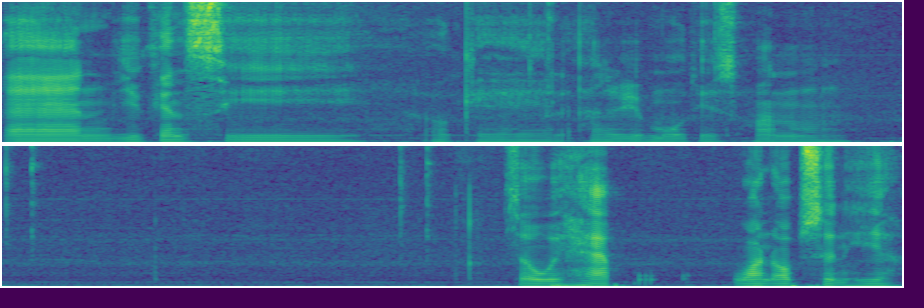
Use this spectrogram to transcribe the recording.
and you can see okay I remove this one. So we have one option here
